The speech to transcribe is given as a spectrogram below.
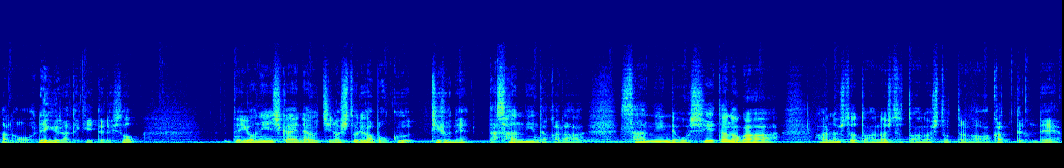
あの、レギュラーで聞いてる人。で、4人しかいないうちの1人は僕っていうね、だ3人だから、3人で教えたのが、あの人とあの人とあの人ってのが分かってるんで、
